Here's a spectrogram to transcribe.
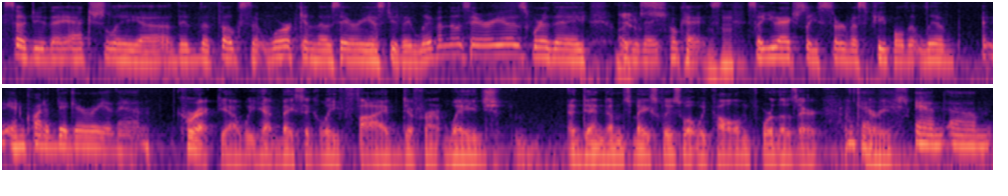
So, do they actually, uh, the, the folks that work in those areas, do they live in those areas where they, or do they? Yes. Okay, s- so you actually service people that live in, in quite a big area then? Correct. Yeah, we have basically five different wage addendums, basically, is what we call them for those ar- Okay. areas. And um,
